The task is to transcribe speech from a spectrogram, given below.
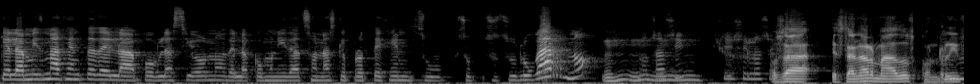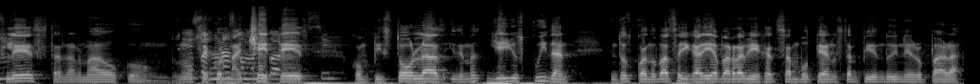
Que la misma gente de la población o de la comunidad son las que protegen su, su, su- su lugar, ¿no? Ujú, O sea, sí, sí, sí lo sé. O sea, están armados con rifles, están armados con, pues, Sí, no sé, con machetes, sí. con pistolas y demás, y ellos cuidan. Entonces, cuando vas a llegar ahí a Barra Vieja, te están boteando, están pidiendo dinero para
